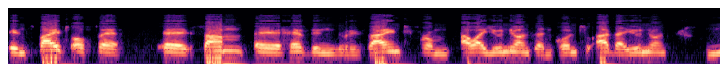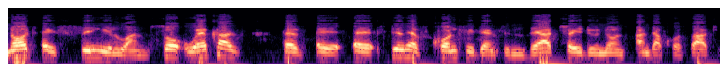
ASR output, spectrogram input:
in spite of uh, uh, some uh, having resigned from our unions and gone to other unions, not a single one. So workers have uh, uh, still have confidence in their trade unions under COSATU.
